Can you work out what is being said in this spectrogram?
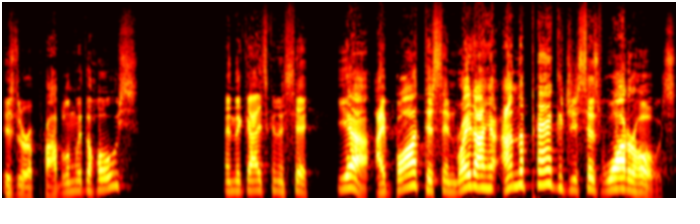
Is there a problem with the hose? And the guy's going to say, Yeah, I bought this, and right on, here, on the package it says water hose.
